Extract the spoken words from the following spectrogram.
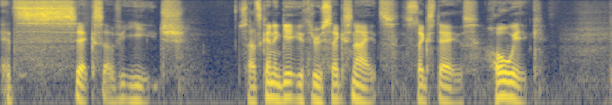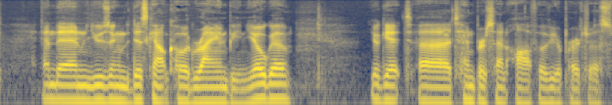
it's six of each. So that's going to get you through six nights, six days, whole week. And then using the discount code Ryan Bean Yoga, you'll get uh, 10% off of your purchase.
